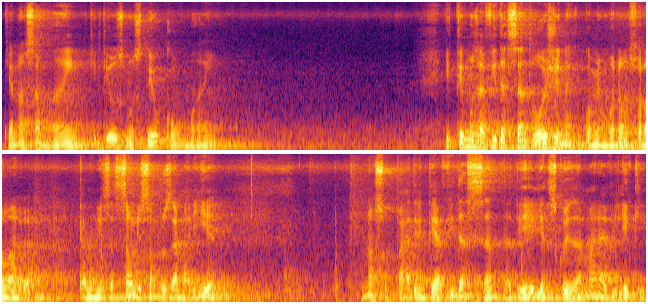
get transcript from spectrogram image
que é nossa mãe, que Deus nos deu como mãe e temos a vida santa hoje, né? comemoramos, falamos a canonização de São José Maria. Nosso Padre tem a vida santa dele, as coisas maravilhas que,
